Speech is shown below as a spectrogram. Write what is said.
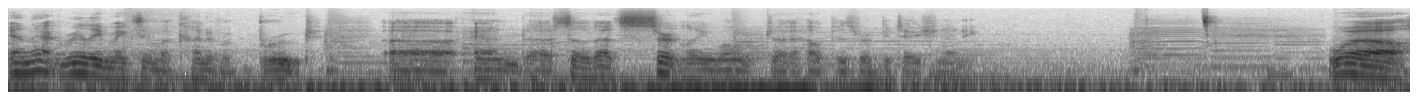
And that really makes him a kind of a brute. Uh, and uh, so that certainly won't uh, help his reputation any. Well,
